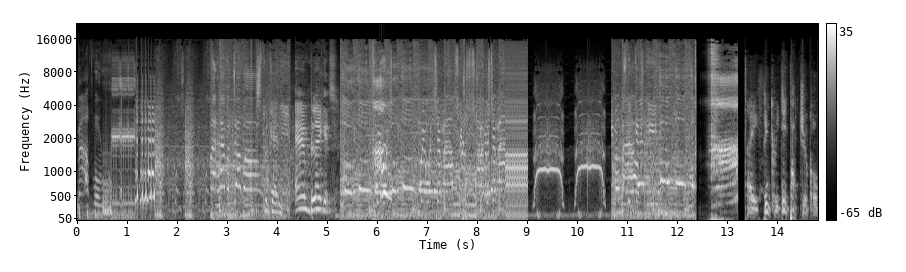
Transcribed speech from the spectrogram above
Mouthful. I have a double. Spaghetti. And blankets. Wait, what's your mouth? What's your mouth? Spaghetti. Oh, oh, I think we did that, Juggle.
